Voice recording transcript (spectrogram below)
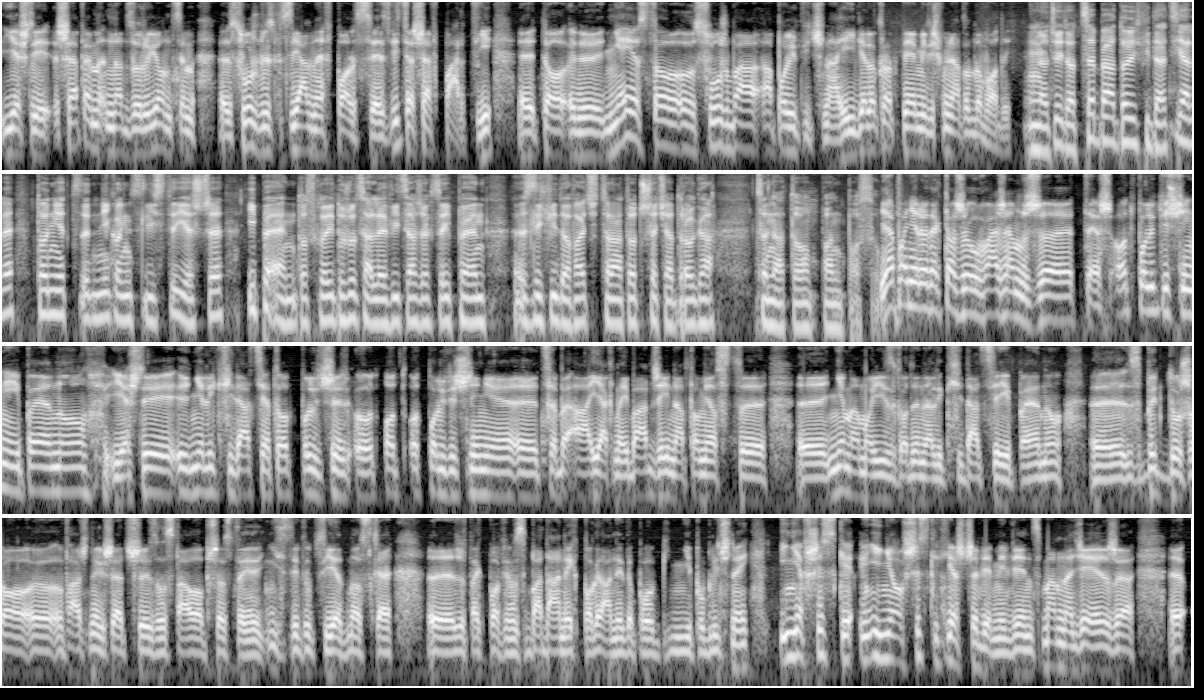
jeśli szefem nadzorującym służby specjalne w Polsce jest wiceszef partii, to y, nie jest to służba apolityczna i wielokrotnie mieliśmy na to dowody. No, czyli to CBA do likwidacji, ale to nie, nie koniec listy, jeszcze IPN. To z kolei dorzuca lewica, że chce IPN zlikwidować. Co na to trzecia droga, co na to pan poseł? Ja, panie redaktorze, uważam, że też odpolitycznienie IPN-u, jeśli nie likwidacja, to odpolitycznienie, od, od, odpolitycznienie CBA jak najbardziej, natomiast e, e, nie ma mojej zgody na likwidację IPN-u. Zbyt dużo ważnych rzeczy zostało przez tę instytucję, jednostkę, że tak powiem, zbadanych, pogranych do opinii publicznej i nie wszystkie, i nie o wszystkich jeszcze wiemy, więc mam nadzieję, że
